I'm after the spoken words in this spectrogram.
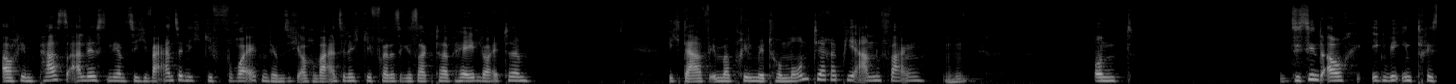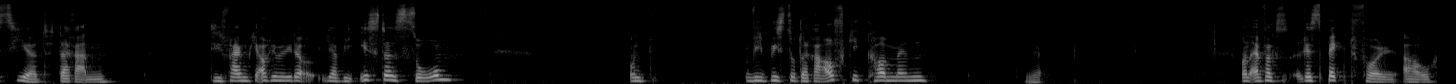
Auch im Pass alles. Und die haben sich wahnsinnig gefreut und die haben sich auch wahnsinnig gefreut, dass ich gesagt habe, hey Leute, ich darf im April mit Hormontherapie anfangen. Mhm. Und sie sind auch irgendwie interessiert daran. Die fragen mich auch immer wieder, ja, wie ist das so? Und wie bist du darauf gekommen? Ja. Und einfach respektvoll auch.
